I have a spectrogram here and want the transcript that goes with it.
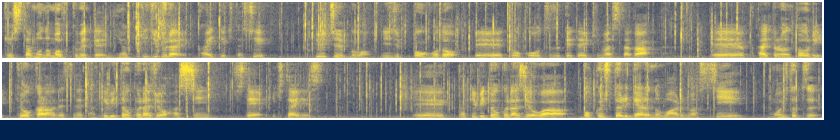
消したものも含めて200記事ぐらい書いてきたし、YouTube も20本ほど、えー投稿を続けてきましたが、えータイトルの通り、今日からはですね、焚き火トークラジオを発信していきたいです。えー、焚き火トークラジオは僕一人でやるのもありますしもう一つ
